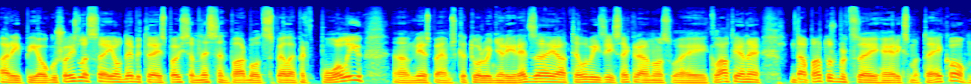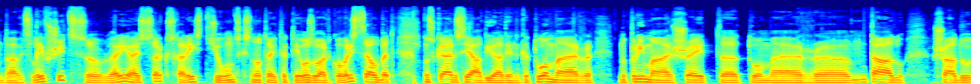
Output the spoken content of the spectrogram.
arī pieaugušo izlasē jau debitējis pavisam nesen pārbaudas spēlē pret Poliju. Um, iespējams, ka tur viņi arī redzējāt televīzijas ekrānos vai klātienē. Tāpat uzbrucēji Ēriks Mateiko, Dāvids Livšits, arī aizsargs Haris Čūns, kas noteikti ir tie uzvārdi, ko var izcelt, bet nu, skaidrs jāatgādina, ka tomēr nu, primāri šeit uh, tomēr uh, tādu šādu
